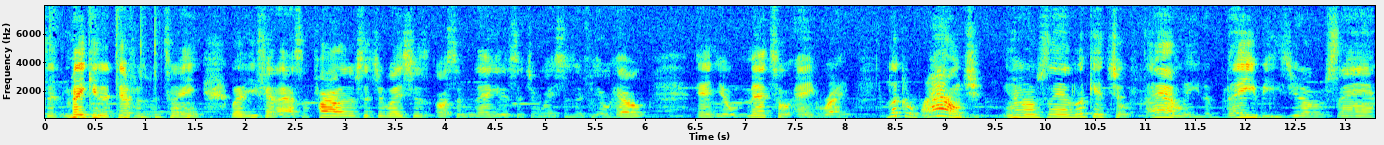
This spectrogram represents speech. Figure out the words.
to making a difference between whether you finna have some positive situations or some negative situations if your health and your mental ain't right. Look around you. You know what I'm saying? Look at your family, the babies, you know what I'm saying?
